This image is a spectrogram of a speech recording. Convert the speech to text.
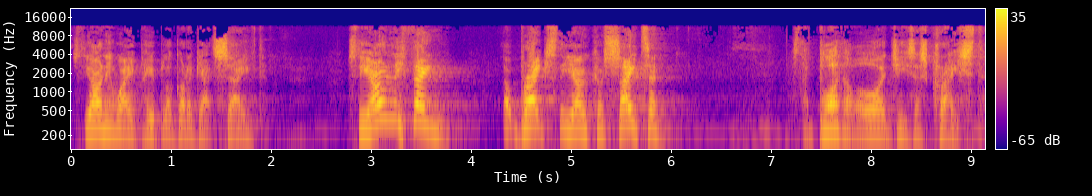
it's the only way people are going to get saved. It's the only thing that breaks the yoke of Satan. It's the blood of the Lord Jesus Christ.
